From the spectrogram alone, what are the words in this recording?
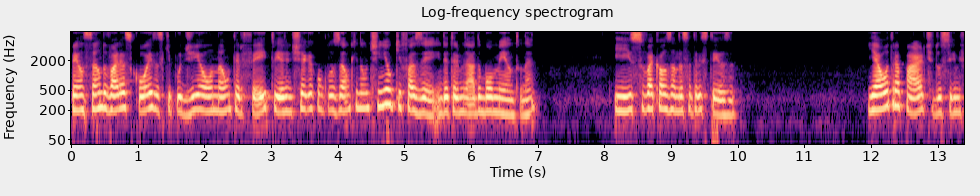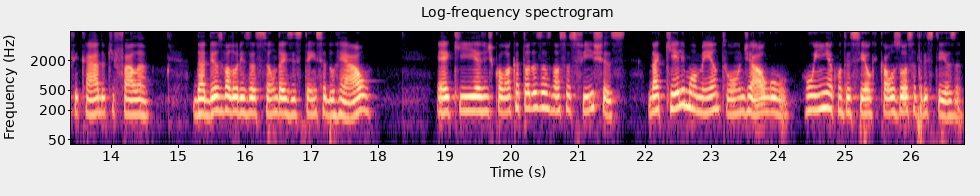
pensando várias coisas que podia ou não ter feito e a gente chega à conclusão que não tinha o que fazer em determinado momento, né? E isso vai causando essa tristeza. E a outra parte do significado que fala da desvalorização da existência do real é que a gente coloca todas as nossas fichas naquele momento onde algo ruim aconteceu que causou essa tristeza.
